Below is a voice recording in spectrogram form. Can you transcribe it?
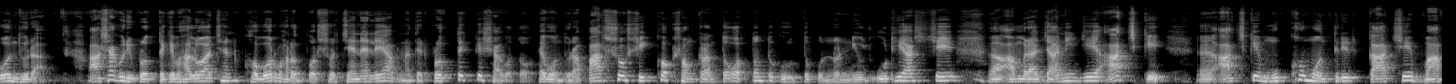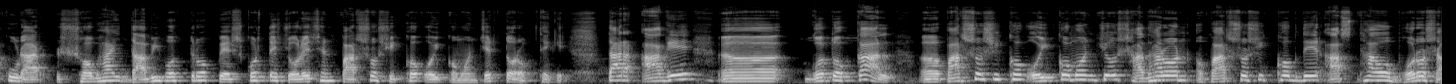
বন্ধুরা, আশা করি প্রত্যেকে ভালো আছেন। খবর ভারতবর্ষ চ্যানেলে আপনাদের প্রত্যেককে স্বাগত। হ্যাঁ বন্ধুরা, পার্শ্ব শিক্ষক সংক্রান্ত অত্যন্ত গুরুত্বপূর্ণ নিউজ উঠে আসছে। আমরা জানি যে আজকে আজকে মুখ্যমন্ত্রীর কাছে বাঁকুড়ার সভায় দাবিপত্র পেশ করতে চলেছেন পার্শ্ব শিক্ষক ঐক্যমঞ্চের তরফ থেকে। তার আগে গতকাল পার্শ্ব শিক্ষক ঐক্যমঞ্চ সাধারণ পার্শ্ব শিক্ষকদের আস্থা ও ভরসা,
